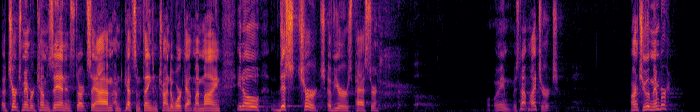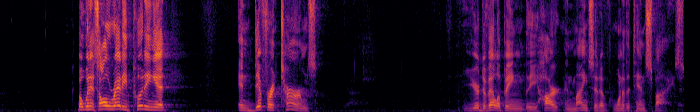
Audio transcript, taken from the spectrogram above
a church member comes in and starts saying, i have got some things I'm trying to work out in my mind, you know, this church of yours, Pastor, I mean, it's not my church. Aren't you a member? But when it's already putting it in different terms, you're developing the heart and mindset of one of the 10 spies.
